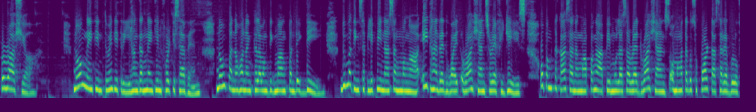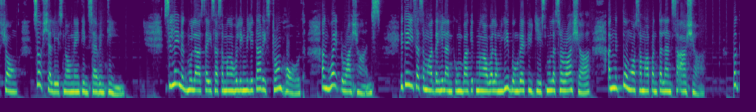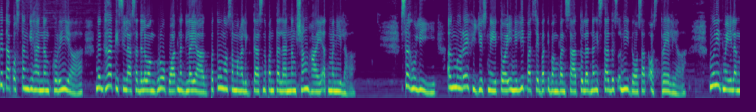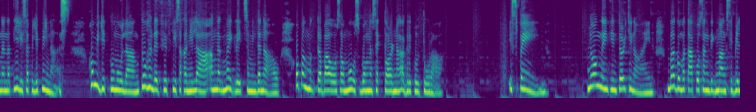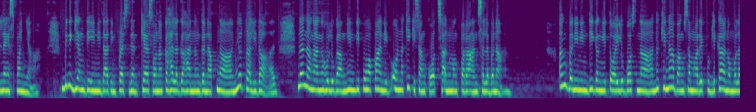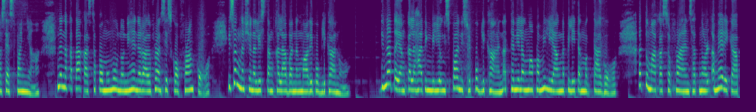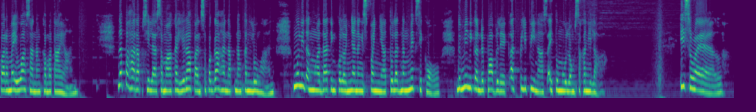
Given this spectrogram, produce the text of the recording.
Russia Noong 1923 hanggang 1947, noong panahon ng kalawang digmaang pandaigdig, dumating sa Pilipinas ang mga 800 White Russians refugees upang takasan ang mga pangapi mula sa Red Russians o mga tagusuporta sa Revolusyong Socialist noong 1917. Sila'y nagmula sa isa sa mga huling military stronghold, ang White Russians. Ito ay isa sa mga dahilan kung bakit mga 8,000 refugees mula sa Russia ang nagtungo sa mga pantalan sa Asia. Pagkatapos tanggihan ng Korea, naghati sila sa dalawang grupo at naglayag patungo sa mga ligtas na pantalan ng Shanghai at Manila. Sa huli, ang mga refugees na ito ay inilipat sa iba't ibang bansa tulad ng Estados Unidos at Australia. Ngunit may ilang nanatili sa Pilipinas. Humigit kumulang 250 sa kanila ang nag-migrate sa Mindanao upang magtrabaho sa umuusbong na sektor ng agrikultura. Spain Noong 1939, bago matapos ang digmaang sibil ng Espanya, binigyang diin ni dating President Quezon ang kahalagahan ng ganap na neutralidad na nangangahulugang hindi pumapanig o nakikisangkot sa anumang paraan sa labanan. Ang paninindigang ito ay lubos na nakinabang sa mga Republikano mula sa Espanya na nakatakas sa pamumuno ni General Francisco Franco, isang nasyonalistang kalaban ng mga Republikano. Dinatay ang kalahating milyong Spanish Republican at kanilang mga pamilya ang napilitang magtago at tumakas sa France at North America para maiwasan ang kamatayan. Napaharap sila sa mga kahirapan sa paghahanap ng kanlungan, ngunit ang mga dating kolonya ng Espanya tulad ng Mexico, Dominican Republic at Pilipinas ay tumulong sa kanila. Israel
